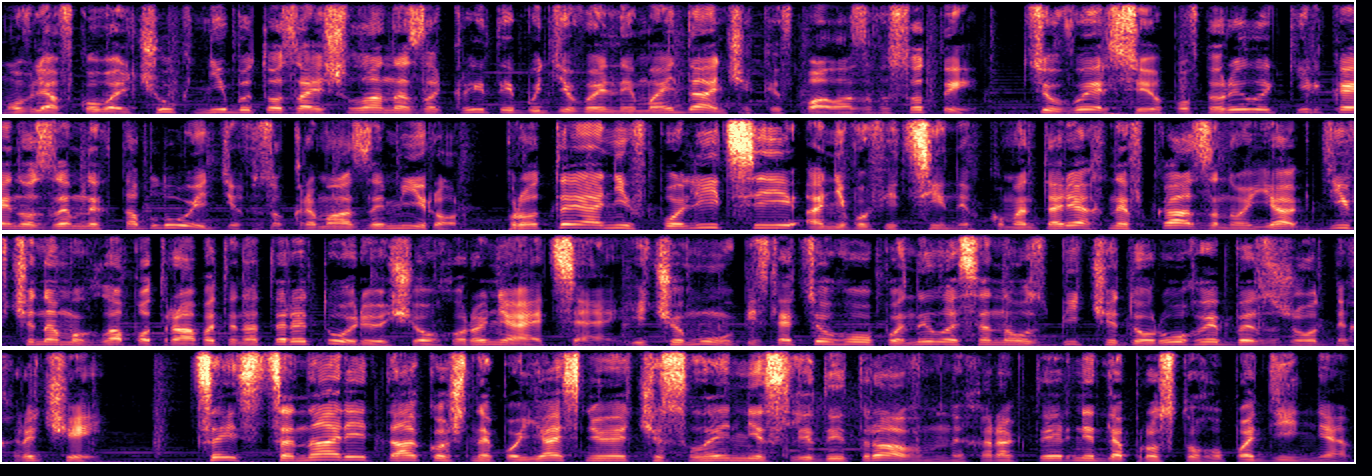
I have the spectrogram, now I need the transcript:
Мовляв, Ковальчук нібито зайшла на закритий будівельний майданчик і впала з висоти. Цю версію повторили кілька іноземних таблоїдів, зокрема The Mirror. Проте ані в поліції, ані в офіційних коментарях не вказано, як дівчина могла потрапити на територію, що охороняється, і чому після цього опинилася на узбіччі дороги без жодних речей. Цей сценарій також не пояснює численні сліди травм, не характерні для простого падіння.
